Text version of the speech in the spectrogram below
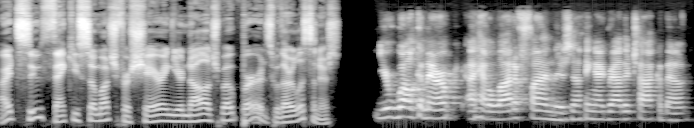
All right, Sue, thank you so much for sharing your knowledge about birds with our listeners. You're welcome, Eric. I had a lot of fun. There's nothing I'd rather talk about.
